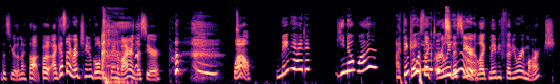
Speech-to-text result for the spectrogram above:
this year than I thought. But I guess I read Chain of Gold and Chain of Iron this year. wow. Maybe I did. You know what? I think it was like early this year, like maybe February, March.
